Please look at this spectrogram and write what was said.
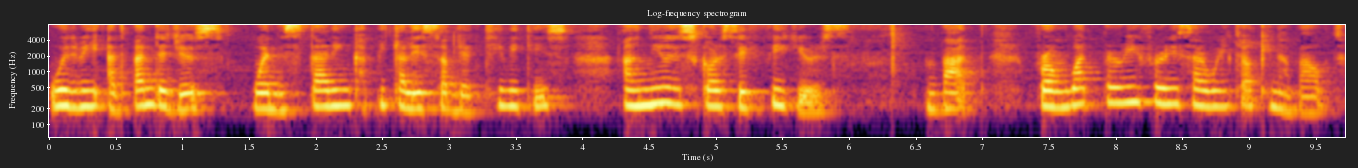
would be advantageous when studying capitalist subjectivities and new discursive figures. But from what peripheries are we talking about?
